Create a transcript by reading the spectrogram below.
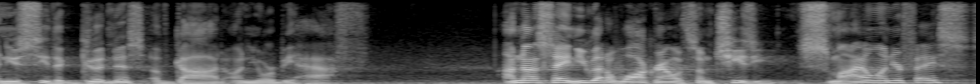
and you see the goodness of God on your behalf. I'm not saying you got to walk around with some cheesy smile on your face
